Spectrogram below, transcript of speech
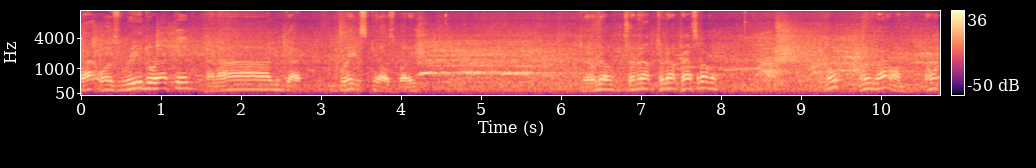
That was redirected, and ah, you've got great skills, buddy. There we go. Turn it up, turn it up, pass it over. Oh, where's that one? Oh,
